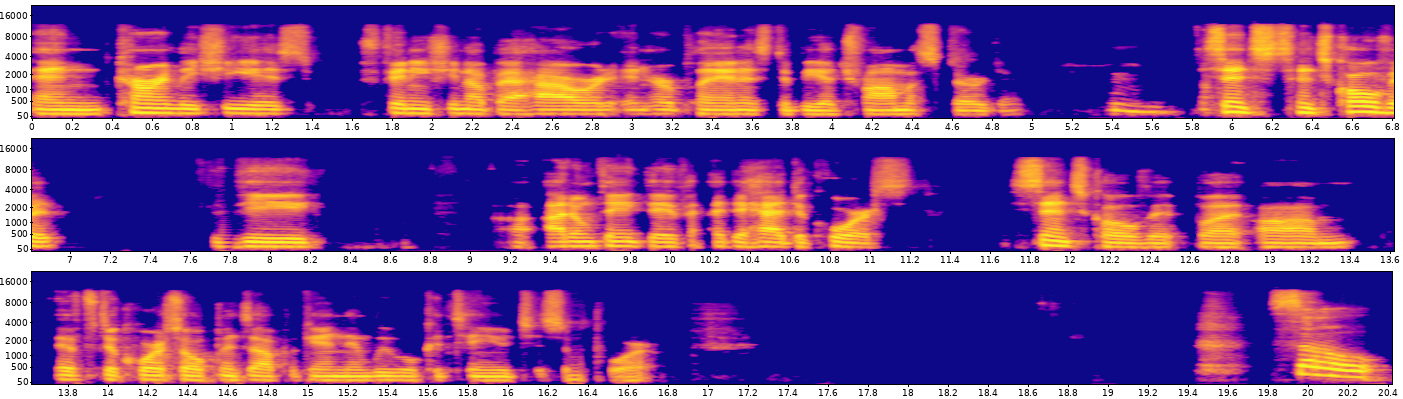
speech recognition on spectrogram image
And currently, she is finishing up at Howard, and her plan is to be a trauma surgeon. Mm-hmm. Since since COVID, the I don't think they've they had the course since COVID, but um, if the course opens up again, then we will continue to support. So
